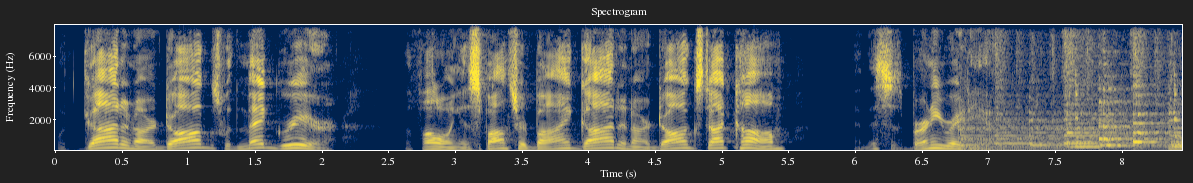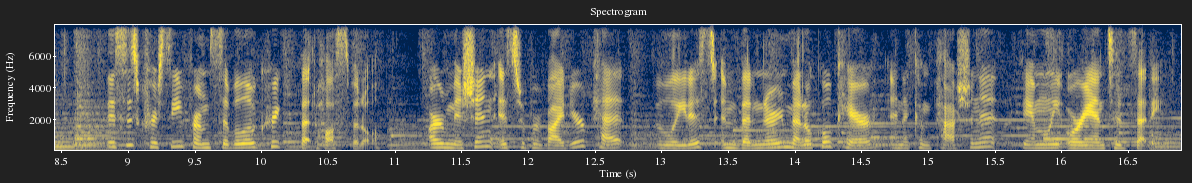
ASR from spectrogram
with God and Our Dogs with Meg Greer. The following is sponsored by GodandOurDogs.com, and this is Boerne Radio. This is Chrissy from Cibolo Creek Vet Hospital. Our mission is to provide your pet the latest in veterinary medical care in a compassionate, family oriented setting.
